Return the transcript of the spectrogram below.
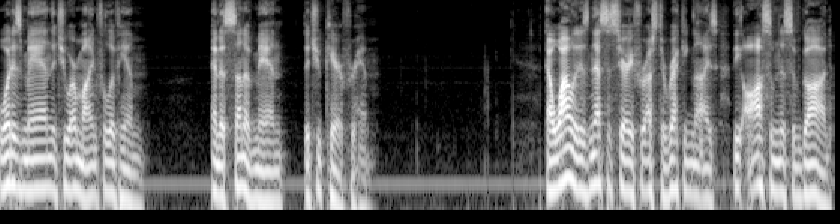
what is man that you are mindful of him, and a son of man that you care for him? Now, while it is necessary for us to recognize the awesomeness of God,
